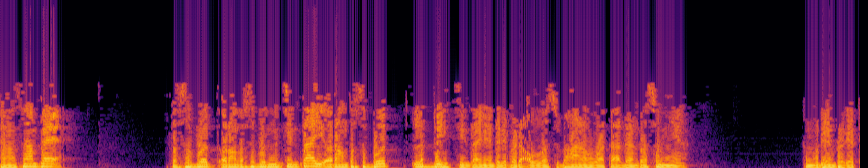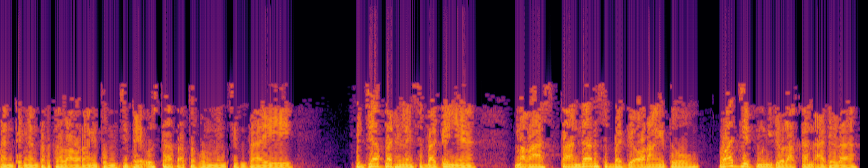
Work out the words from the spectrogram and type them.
Jangan sampai tersebut orang tersebut mencintai orang tersebut lebih cintanya daripada Allah Subhanahu wa taala dan rasulnya. Kemudian berkaitan dengan terkala orang itu mencintai ustadz ataupun mencintai pejabat dan lain sebagainya, maka standar sebagai orang itu wajib mengidolakan adalah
